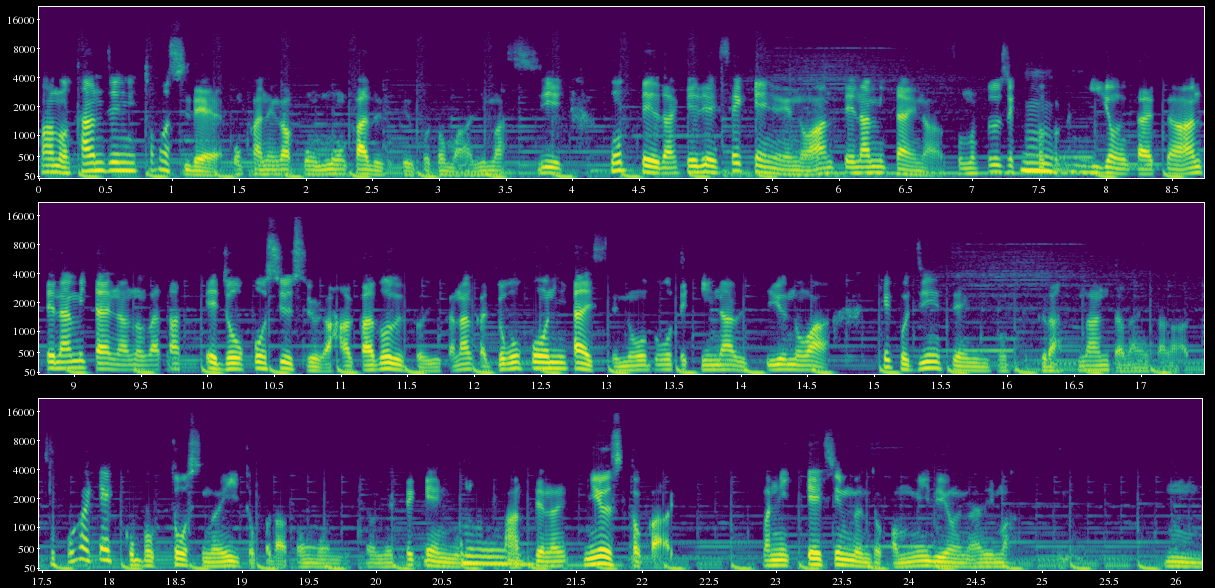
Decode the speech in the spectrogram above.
あの、単純に投資でお金がこう儲かるっていうこともありますし、持ってるだけで世間へのアンテナみたいな、そのプロジェクトとか企業に対してのアンテナみたいなのが立って、情報収集がはかどるというか、なんか情報に対して能動的になるっていうのは、結構人生にとってプラスなんじゃないかな。そこが結構僕投資のいいとこだと思うんですよね。世間にアンテナ、ニュースとか、まあ、日経新聞とかも見るようになります。うん。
